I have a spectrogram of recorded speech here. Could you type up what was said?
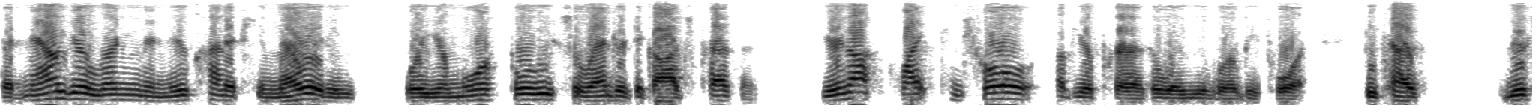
But now you're learning a new kind of humility where you're more fully surrendered to God's presence. You're not quite control of your prayer the way you were before because this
